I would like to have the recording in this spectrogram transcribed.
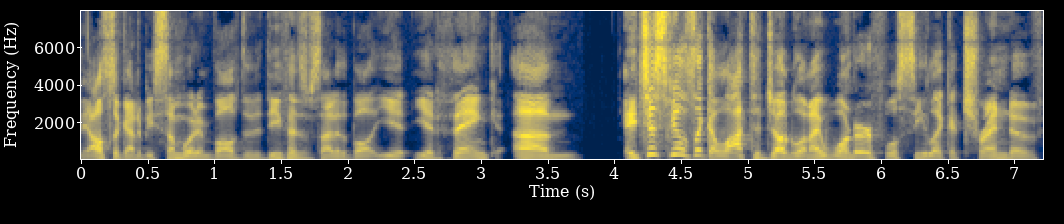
they also got to be somewhat involved in the defensive side of the ball. You, would think. Um, it just feels like a lot to juggle, and I wonder if we'll see like a trend of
